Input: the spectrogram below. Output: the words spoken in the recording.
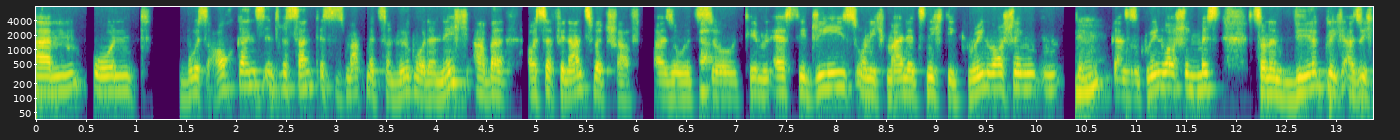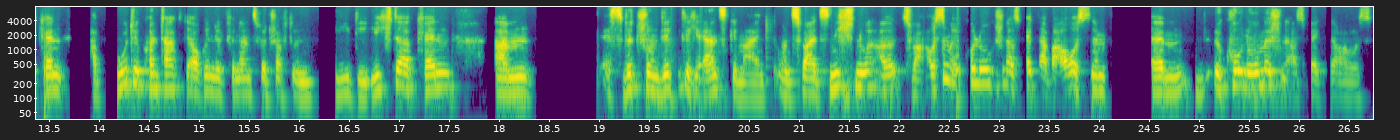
Ähm, und wo es auch ganz interessant ist, das mag jetzt dann mögen oder nicht, aber aus der Finanzwirtschaft, also jetzt ja. so Themen SDGs und ich meine jetzt nicht die Greenwashing, mhm. den ganzen Greenwashing-Mist, sondern wirklich, also ich kenne, habe gute Kontakte auch in der Finanzwirtschaft und die, die ich da kenne, ähm, es wird schon wirklich ernst gemeint. Und zwar jetzt nicht nur, zwar aus dem ökologischen Aspekt, aber auch aus dem ähm, ökonomischen Aspekt heraus.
